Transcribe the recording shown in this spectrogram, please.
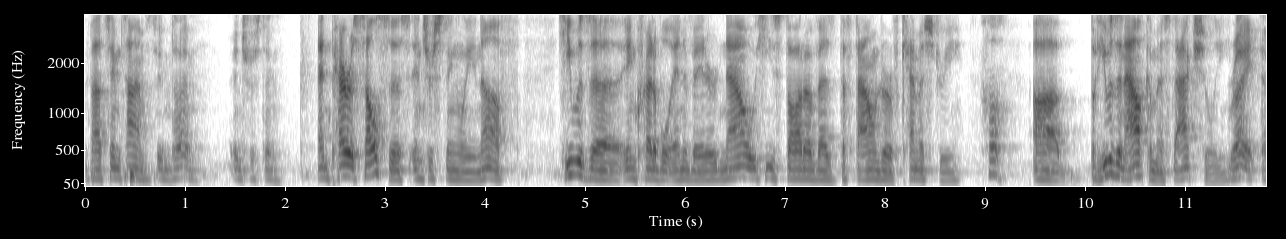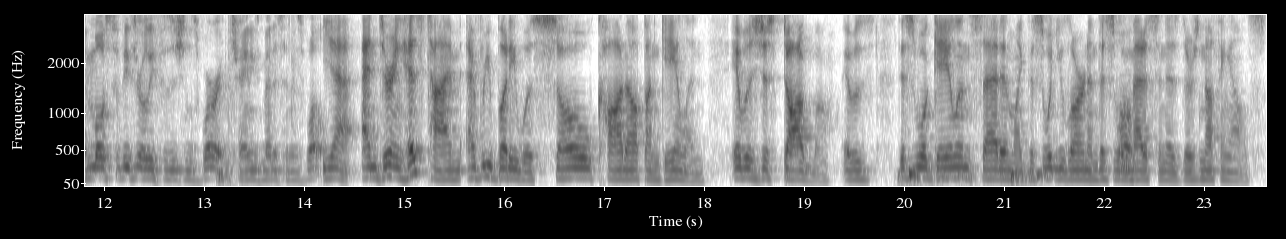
about same time. same time. Interesting. And Paracelsus, interestingly enough, he was an incredible innovator. Now he's thought of as the founder of chemistry. Huh. Uh, but he was an alchemist, actually. Right, and most of these early physicians were in Chinese medicine as well. Yeah, and during his time, everybody was so caught up on Galen. It was just dogma. It was this is what Galen said, and like this is what you learn, and this is what Oh. medicine is. There's nothing else.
